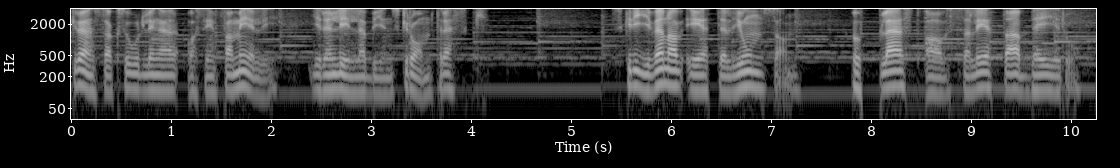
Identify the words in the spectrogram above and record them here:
grönsaksodlingar och sin familj i den lilla byn Skråmträsk. Skriven av Etel Jonsson. Uppläst av Saleta Beiro.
